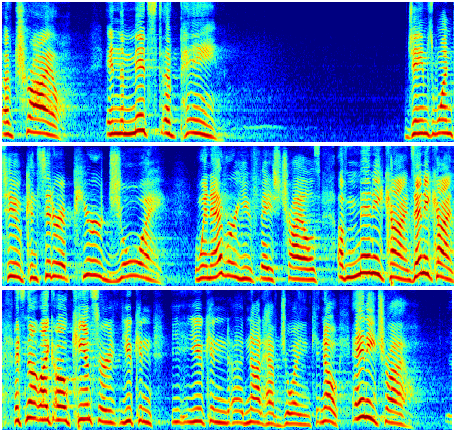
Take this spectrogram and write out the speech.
of trial, in the midst of pain. James 1 2, consider it pure joy whenever you face trials of many kinds, any kind. It's not like, oh, cancer, you can, you can uh, not have joy in No, any trial. Yes.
